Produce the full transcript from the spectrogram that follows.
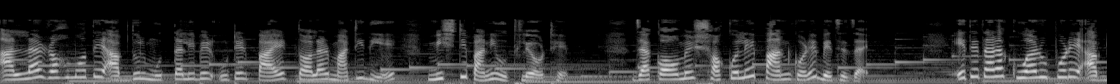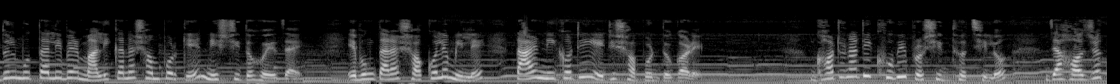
আল্লাহর রহমতে আব্দুল মুত্তালিবের উটের পায়ের তলার মাটি দিয়ে মিষ্টি পানি উথলে ওঠে, যা কওমের সকলে পান করে বেঁচে যায়। এতে তারা কুয়ার উপরে আব্দুল মুতালিবের মালিকানা সম্পর্কে নিশ্চিত হয়ে যায় এবং তারা সকলে মিলে তার নিকটেই এটি সপর্দ করে। ঘটনাটি খুবই প্রসিদ্ধ ছিল, যা হজরত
